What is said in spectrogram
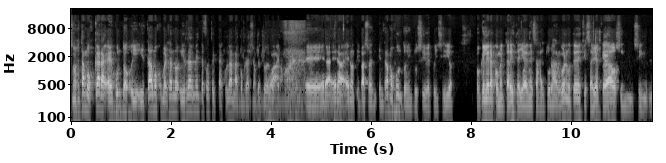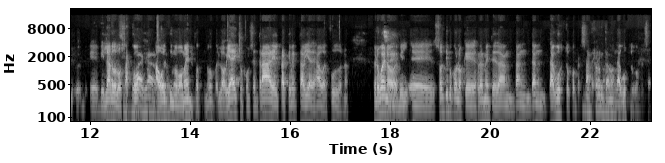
Nos estamos cara, eh, juntos y, estábamos conversando y realmente fue espectacular la conversación que tuve con él. era, era, era un tipazo. Entramos juntos, inclusive, coincidió porque él era comentarista ya en esas alturas. Recuerden ustedes que se había quedado sin, sin eh, Bilardo lo sacó a último momento, ¿no? Lo había hecho concentrar, él prácticamente había dejado el fútbol, ¿no? Pero bueno, eh, son tipos con los que realmente dan, dan, dan da gusto conversar. Da gusto conversar.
